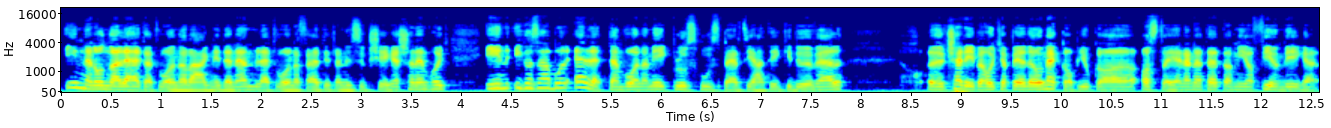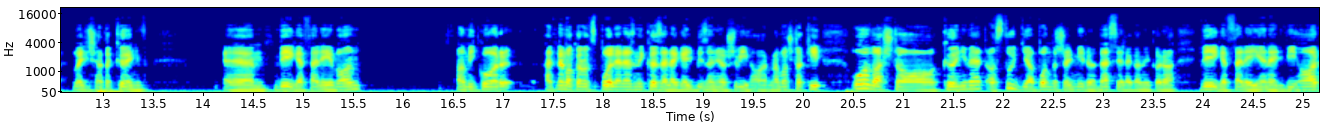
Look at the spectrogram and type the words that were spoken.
innen-onnan lehetett volna vágni, de nem lett volna feltétlenül szükséges, hanem hogy én igazából ellettem volna még plusz 20 perc játékidővel, cserébe, hogyha például megkapjuk a, azt a jelenetet, ami a film vége, vagyis hát a könyv vége felé van, amikor, hát nem akarok spoilerezni, közeleg egy bizonyos vihar. Na most, aki olvasta a könyvet, az tudja pontosan, hogy miről beszélek, amikor a vége felé jön egy vihar.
